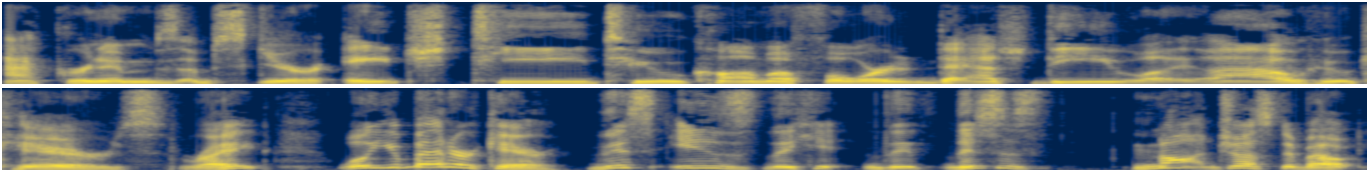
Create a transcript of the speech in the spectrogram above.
acronyms obscure. HT2, comma 4 dash D. Wow, who cares, right? Well, you better care. This is the, this is not just about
